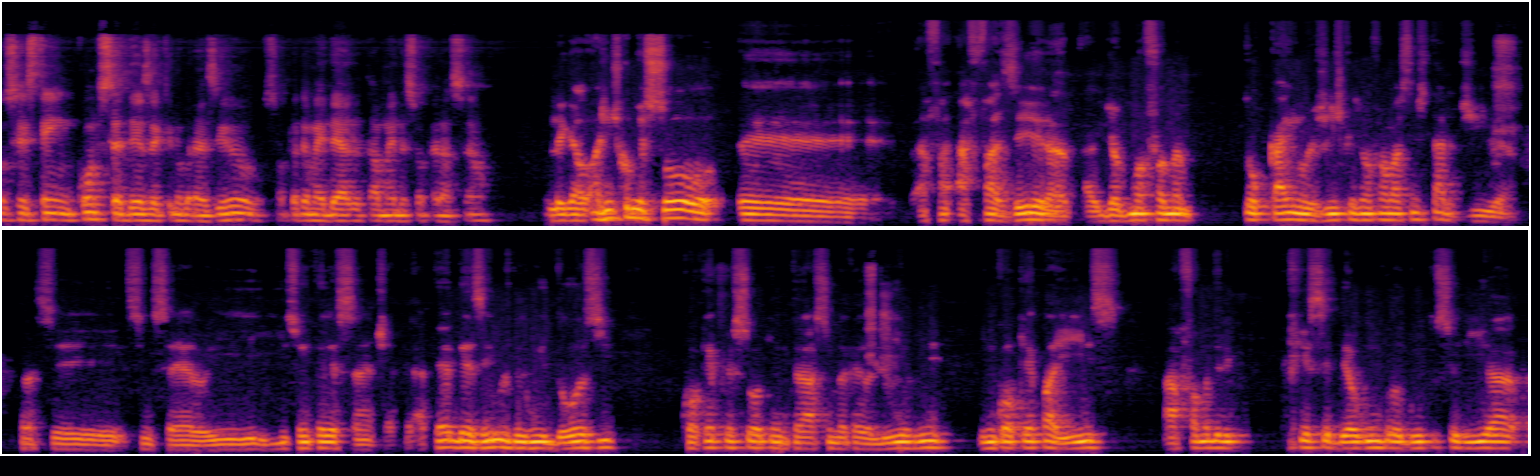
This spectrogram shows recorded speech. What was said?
vocês têm quantos CDs aqui no Brasil? Só para ter uma ideia do tamanho dessa operação. Legal. A gente começou é, a, a, fazer, de alguma forma, tocar em logística de uma forma bastante tardia, para ser sincero, e, e, isso é interessante. Até, até dezembro de 2012 qualquer pessoa que entrasse no Mercado Livre, em qualquer país, a forma dele receber algum produto seria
